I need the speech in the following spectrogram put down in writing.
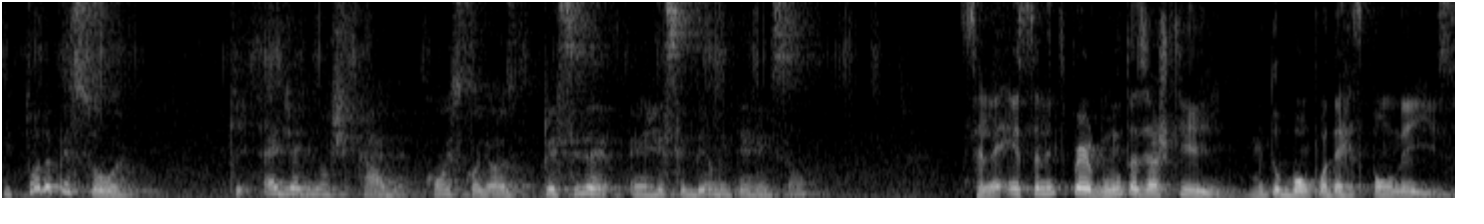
e toda pessoa que é diagnosticada com escoliose precisa é, receber uma intervenção? Excelentes perguntas e acho que muito bom poder responder isso.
